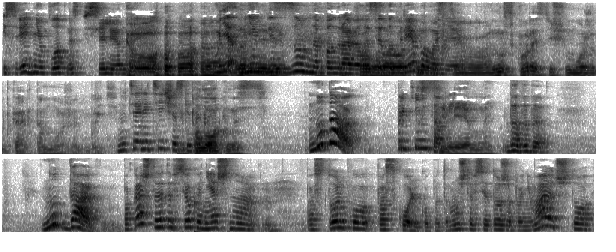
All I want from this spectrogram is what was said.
и среднюю плотность Вселенной. Мне, мне безумно понравилось это требование. Ну, скорость еще может как-то может быть. Ну, теоретически. Плотность. Ну да, прикинь там. Вселенной. Да-да-да. Ну да, пока что это все, конечно, постольку, поскольку, потому что все тоже понимают, что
